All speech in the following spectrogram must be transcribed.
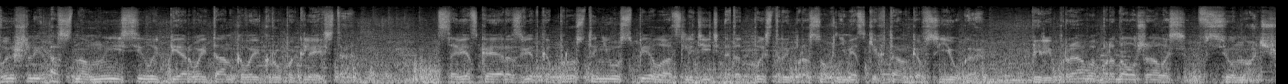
вышли основные силы первой танковой группы Клейста. Советская разведка просто не успела отследить этот быстрый бросок немецких танков с юга. Переправа продолжалась всю ночь.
